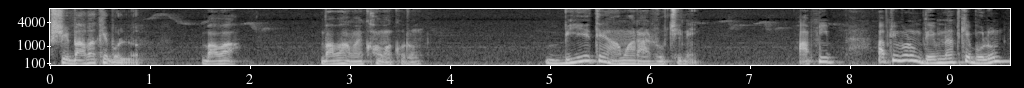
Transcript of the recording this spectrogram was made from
সে বাবাকে বলল বাবা বাবা আমায় ক্ষমা করুন। বিয়েতে আমার আর রুচি নেই। আপনি আপনি বরং দেবনাথকে বলুন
